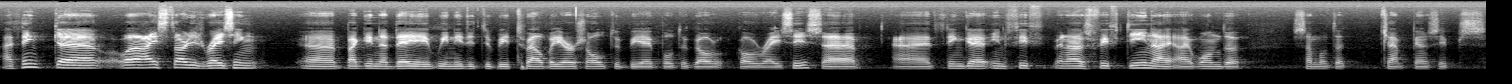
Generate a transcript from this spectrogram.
I think uh, well, I started racing uh, back in the day. We needed to be 12 years old to be able to go go races. Uh, I think uh, in when I was 15, I, I won the some of the championships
